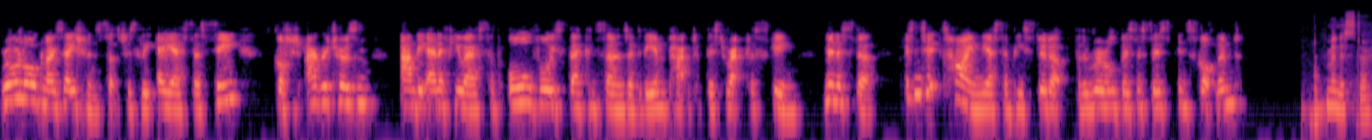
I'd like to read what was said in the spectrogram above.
Rural organisations such as the ASSC, Scottish Agritourism and the NFUS have all voiced their concerns over the impact of this reckless scheme. Minister, isn't it time the SNP stood up for the rural businesses in Scotland? Minister.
